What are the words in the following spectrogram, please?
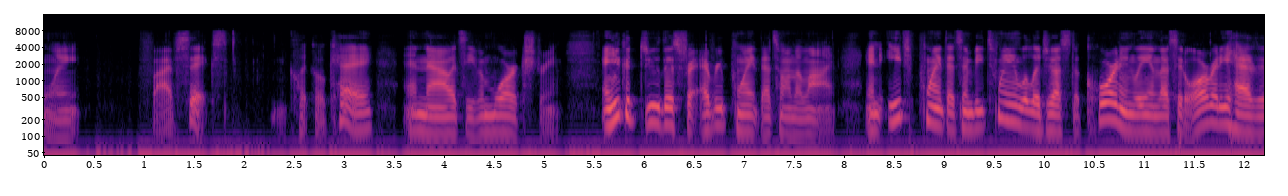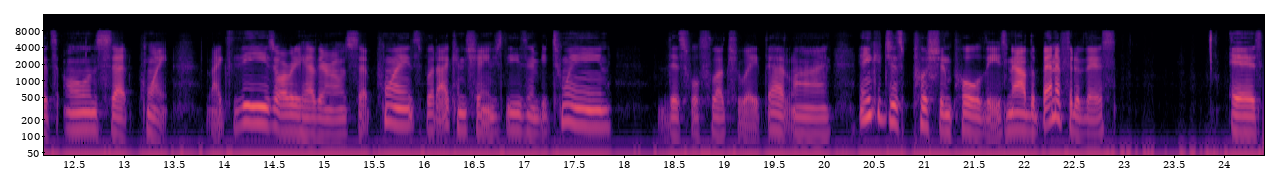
0.56 click OK, and now it's even more extreme. And you could do this for every point that's on the line. And each point that's in between will adjust accordingly unless it already has its own set point. Like these already have their own set points, but I can change these in between. This will fluctuate that line. And you can just push and pull these. Now the benefit of this is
